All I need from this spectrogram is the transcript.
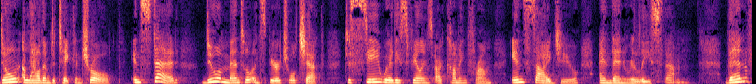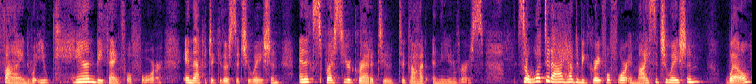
don't allow them to take control. Instead, do a mental and spiritual check to see where these feelings are coming from inside you and then release them. Then find what you can be thankful for in that particular situation and express your gratitude to God and the universe. So, what did I have to be grateful for in my situation? Well,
